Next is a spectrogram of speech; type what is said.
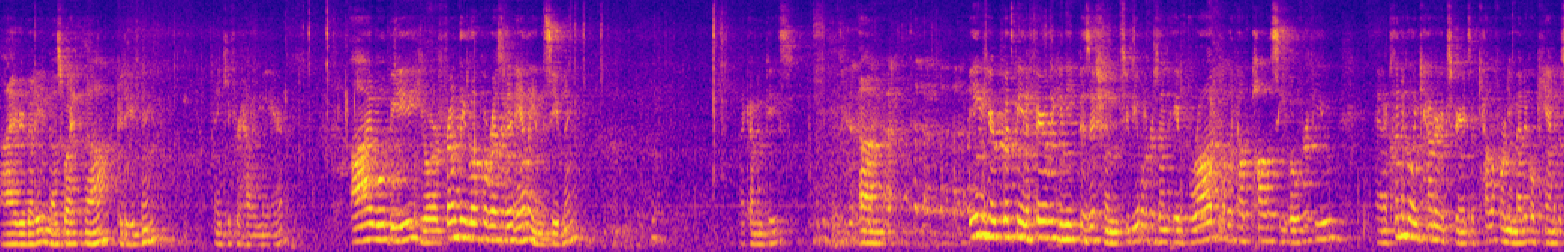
Hi everybody, Noswaith now. Good evening. Thank you for having me here. I will be your friendly local resident alien this evening. I come in peace. Um, being here puts me in a fairly unique position to be able to present a broad public health policy overview and a clinical encounter experience of California medical cannabis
